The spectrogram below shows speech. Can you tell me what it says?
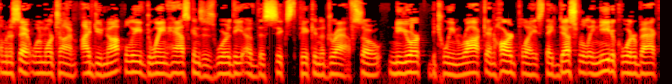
I'm going to say it one more time. I do not believe Dwayne Haskins is worthy of the sixth pick in the draft. So, New York, between rock and hard place, they desperately need a quarterback.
